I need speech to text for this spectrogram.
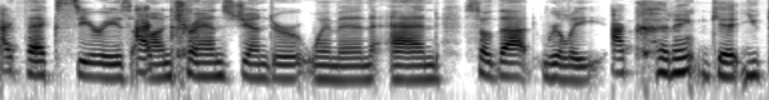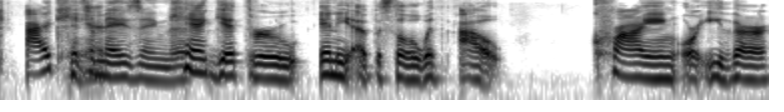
FX series on transgender women. And so that really, I couldn't get you. I can't. it's amazing. That, Can't get through any episode without crying or either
